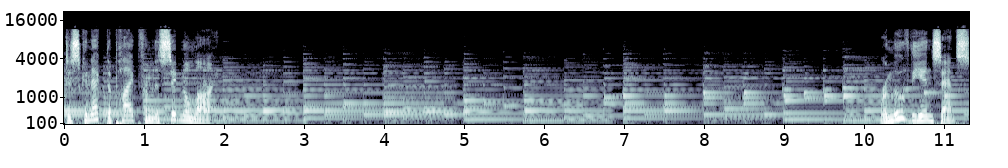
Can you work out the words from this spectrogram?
Disconnect the pipe from the signal line. Remove the incense.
